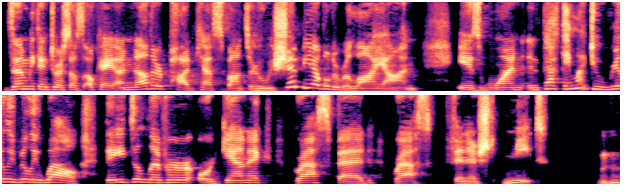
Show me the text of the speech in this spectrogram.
then we think to ourselves, okay, another podcast sponsor who we should be able to rely on is one, in fact, they might do really, really well. They deliver organic, grass fed, grass finished meat. Mm-hmm.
